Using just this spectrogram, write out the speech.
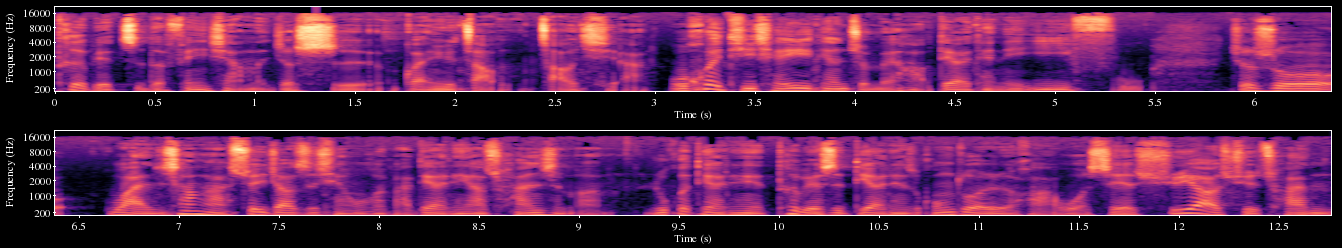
特别值得分享的，就是关于早早起啊，我会提前一天准备好第二天的衣服。就是说晚上啊睡觉之前，我会把第二天要穿什么。如果第二天，特别是第二天是工作日的话，我是需要去穿，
